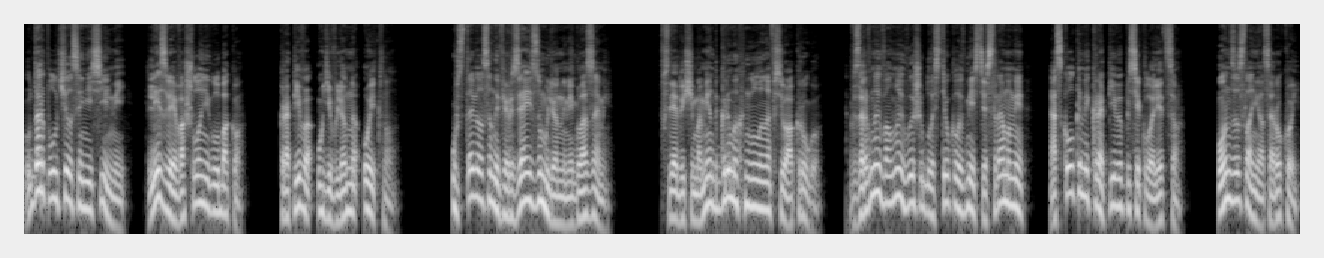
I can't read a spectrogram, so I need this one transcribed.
Удар получился не сильный, лезвие вошло неглубоко. Крапива удивленно ойкнул. Уставился на ферзя изумленными глазами. В следующий момент громыхнуло на всю округу. Взрывной волной вышибло стекла вместе с рамами, осколками крапивы посекло лицо. Он заслонился рукой.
